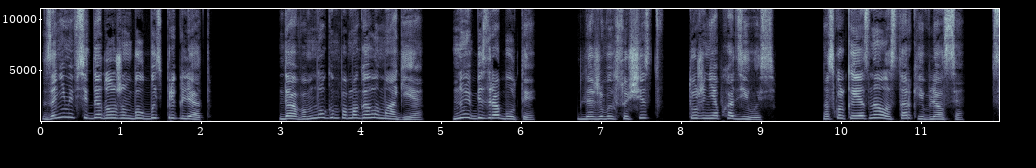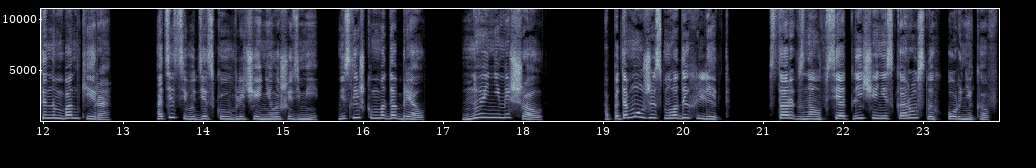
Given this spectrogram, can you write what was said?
За ними всегда должен был быть пригляд, да, во многом помогала магия, но и без работы. Для живых существ тоже не обходилось. Насколько я знала, Старк являлся сыном банкира. Отец его детское увлечение лошадьми не слишком одобрял, но и не мешал. А потому уже с молодых лет Старк знал все отличия низкорослых орников,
